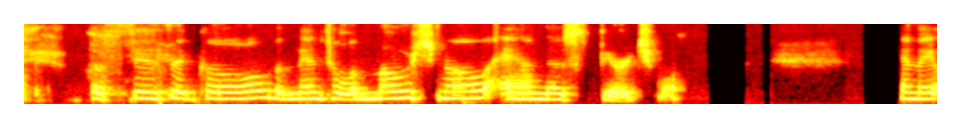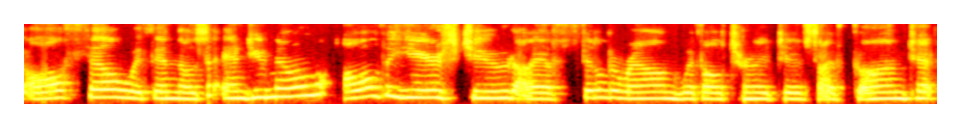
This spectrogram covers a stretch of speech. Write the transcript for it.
the physical, the mental, emotional, and the spiritual and they all fell within those. And you know, all the years, Jude, I have fiddled around with alternatives. I've gone to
